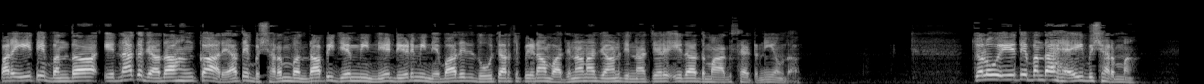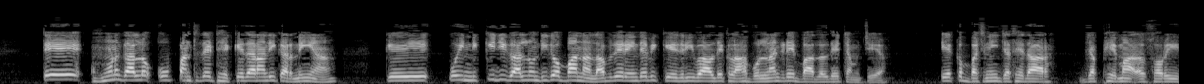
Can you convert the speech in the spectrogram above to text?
ਪਰ ਇਹ ਤੇ ਬੰਦਾ ਇੰਨਾ ਕੁ ਜ਼ਿਆਦਾ ਹੰਕਾਰਿਆ ਤੇ ਬਸ਼ਰਮ ਬੰਦਾ ਵੀ ਜੇ ਮਹੀਨੇ, ਡੇਢ ਮਹੀਨੇ ਬਾਅਦ ਇਹਦੇ ਦੋ ਚਾਰ ਚਪੇੜਾਂ ਵੱਜਣਾ ਨਾ ਜਾਣ, ਜਿੰਨਾ ਚਿਰ ਇਹਦਾ ਦਿਮਾਗ ਸੈੱਟ ਨਹੀਂ ਆਉਂਦਾ। ਚਲੋ, ਇਹ ਤੇ ਬੰਦਾ ਹੈ ਹੀ ਬਸ਼ਰਮ ਤੇ ਹੁਣ ਗੱਲ ਉਹ ਪੰਥ ਦੇ ਠੇਕੇਦਾਰਾਂ ਦੀ ਕਰਨੀ ਆ ਕਿ ਕੋਈ ਨਿੱਕੀ ਜੀ ਗੱਲ ਹੁੰਦੀ ਤੇ ਉਹ ਬਹਾਨਾ ਲੱਭਦੇ ਰਹਿੰਦੇ ਵੀ ਕੇਜਰੀਵਾਲ ਦੇ ਖਿਲਾਫ ਬੋਲਣਾ ਜਿਹੜੇ ਬਾਦਲ ਦੇ ਚਮਚੇ ਆ। ਇੱਕ ਬਚਨੀ ਜਥੇਦਾਰ, ਜੱਫੇ ਮਾਰ ਸੌਰੀ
